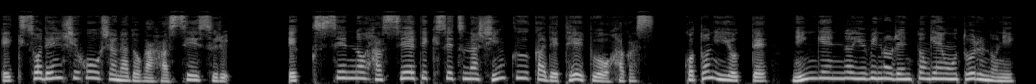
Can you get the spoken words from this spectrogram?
エキソ電子放射などが発生する。X 線の発生適切な真空下でテープを剥がすことによって人間の指のレントゲンを取るのに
